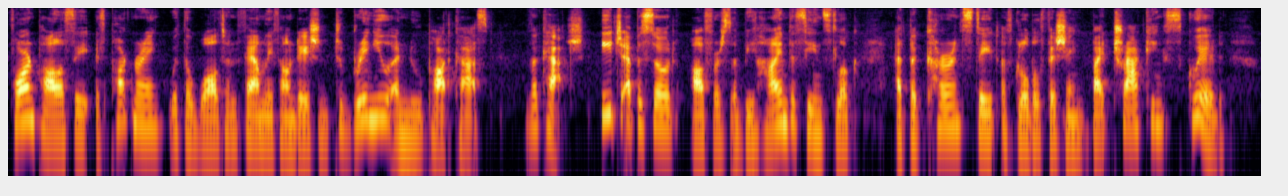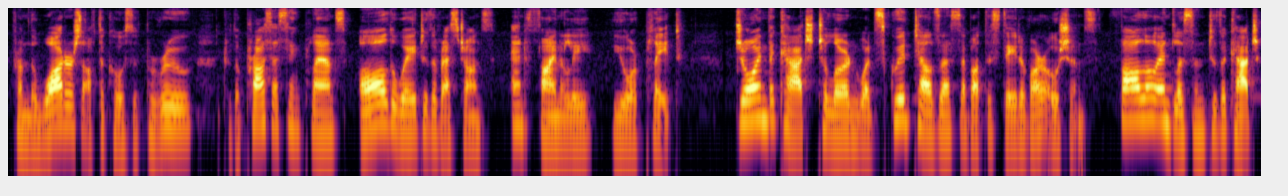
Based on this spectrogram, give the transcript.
Foreign Policy is partnering with the Walton Family Foundation to bring you a new podcast, The Catch. Each episode offers a behind the scenes look at the current state of global fishing by tracking squid from the waters off the coast of Peru to the processing plants all the way to the restaurants and finally, your plate. Join the catch to learn what squid tells us about the state of our oceans. Follow and listen to the catch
